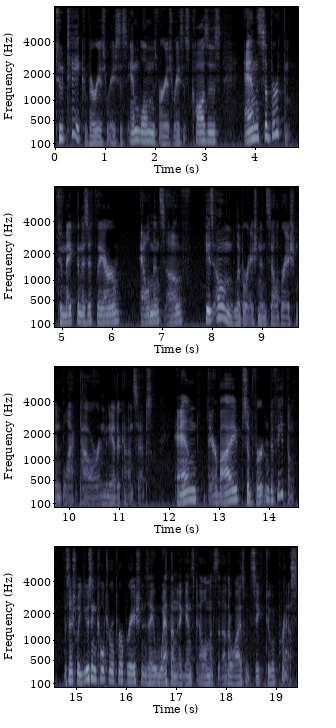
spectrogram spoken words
to take various racist emblems, various racist causes, and subvert them to make them as if they are elements of his own liberation and celebration and black power and many other concepts, and thereby subvert and defeat them. Essentially, using cultural appropriation as a weapon against elements that otherwise would seek to oppress.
